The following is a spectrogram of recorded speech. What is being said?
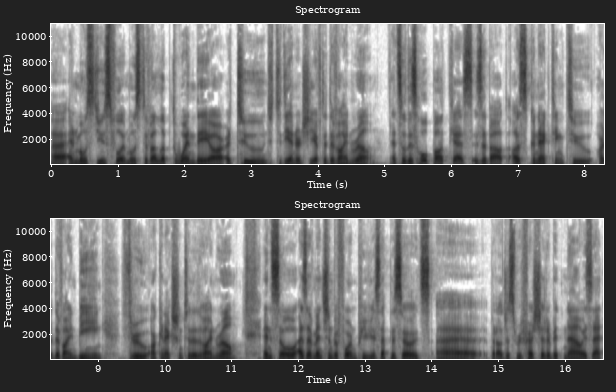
uh, and most useful and most developed when they are attuned to the energy of the divine realm. And so, this whole podcast is about us connecting to our divine being through our connection to the divine realm. And so, as I've mentioned before in previous episodes, uh, but I'll just refresh it a bit now, is that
